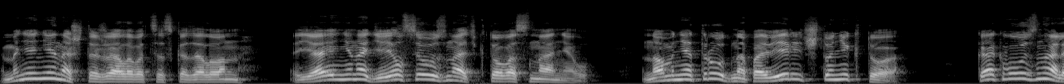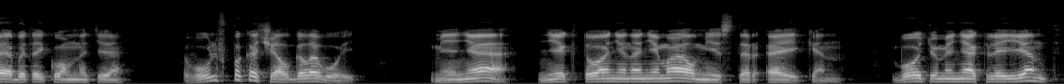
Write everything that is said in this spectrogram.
«Мне не на что жаловаться», — сказал он. «Я и не надеялся узнать, кто вас нанял. Но мне трудно поверить, что никто. Как вы узнали об этой комнате?» Вульф покачал головой. «Меня никто не нанимал, мистер Эйкен. Будь у меня клиент,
